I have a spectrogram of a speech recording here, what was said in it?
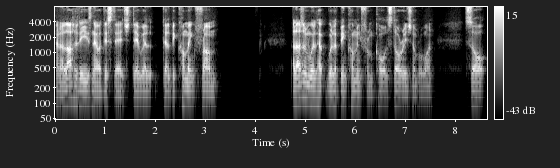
and a lot of these now at this stage, they will they'll be coming from. A lot of them will have will have been coming from cold storage. Number one, so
